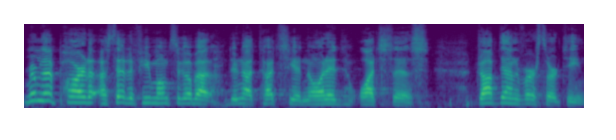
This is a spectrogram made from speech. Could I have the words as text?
Remember that part I said a few months ago about do not touch the anointed? Watch this. Drop down to verse 13.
